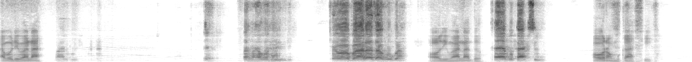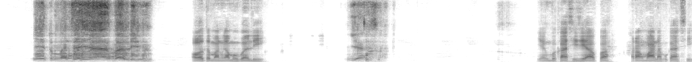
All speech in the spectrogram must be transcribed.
Kamu di mana? Eh, Tanah Abang. Jawa Barat aku bang. Oh, di mana tuh? Saya Bekasi. Oh, orang Bekasi. Ini teman saya Bali. Oh, teman kamu Bali. Iya. Yang Bekasi siapa? Orang mana Bekasi?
